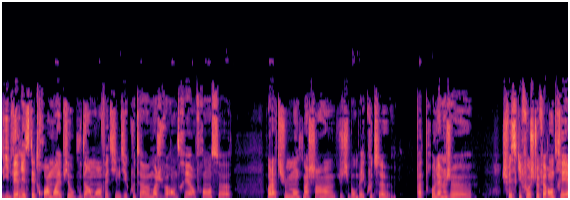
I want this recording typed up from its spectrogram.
il devait rester trois mois et puis au bout d'un mois en fait il me dit écoute euh, moi je veux rentrer en France euh, voilà tu me manques machin. Je dis bon bah écoute euh, pas de problème je je fais ce qu'il faut je te fais rentrer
